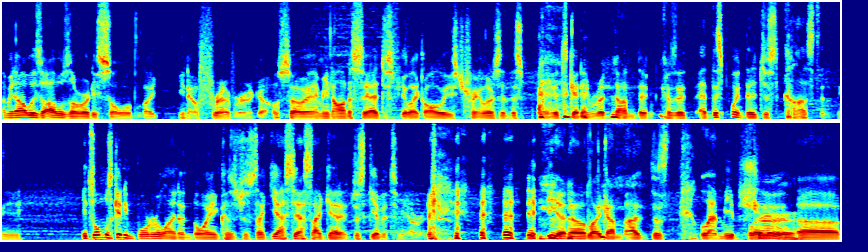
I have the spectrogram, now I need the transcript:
I mean, I was I was already sold like you know forever ago. So I mean, honestly, I just feel like all these trailers at this point, it's getting redundant because at this point they're just constantly. It's almost getting borderline annoying because it's just like yes, yes, I get it. Just give it to me already. you know, like I'm, I just let me play. Sure. It. Uh,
